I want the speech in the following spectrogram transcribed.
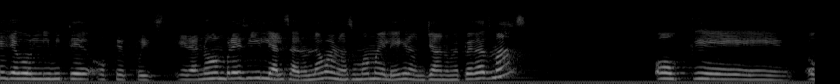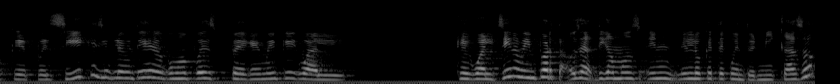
que llegó un límite o que pues eran hombres y le alzaron la mano a su mamá y le dijeron, ya no me pegas más. O que, o que pues sí, que simplemente dijeron como pues pégueme que igual, que igual sí, no me importa. O sea, digamos, en, en lo que te cuento, en mi caso,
